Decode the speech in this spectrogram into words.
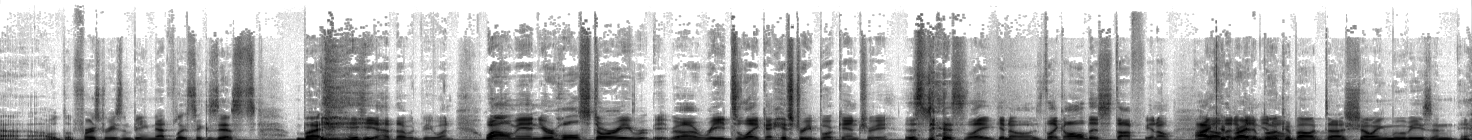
Uh, the first reason being Netflix exists. But yeah, that would be one. Wow, man, your whole story uh, reads like a history book entry. It's just like you know, it's like all this stuff. You know, I could write again, a you book know, about uh, showing movies and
